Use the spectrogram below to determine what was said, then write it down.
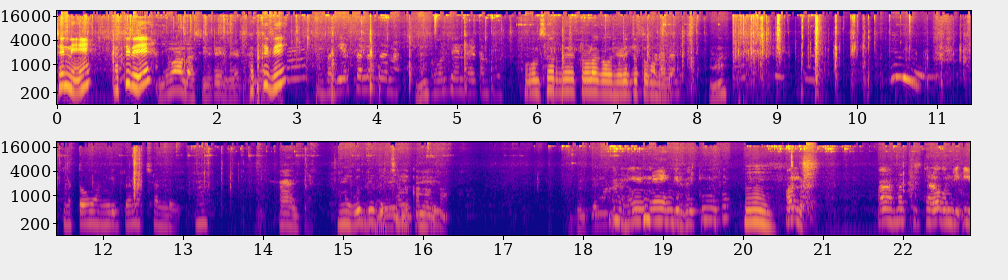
ಚಿನ್ನಿ ಹತ್ತಿದಿ? ನೀವಲ್ಲ ಸೀರೆ ರೇಟ್ ಹತ್ತಿದಿ? ಹೋಲ್ಸೇಲ್ ರೇಟ್ ಅಂತ ಹೋಲ್ಸೇಲ್ ರೇಟ್ ಒಳಗೆ ಅವ್ರು ಹೇಳಿದ್ದು ತಗೊಂಡದ ಹ್ಞೂ ಮತ್ತು ಅವು ಹಂಗಿದ್ರೆ ಚಂದ. ಹಾಂ ಅಂತ ಉದ್ದಿದ್ರೆ ಚಂದ ಇನ್ನೇ ಹೆಂಗಿರ್ಬೇಕು ಈಗ ಹೊಲ್ಲು ಹಾಂ ಮತ್ತೆ ಕೆಳಗೊಂದು ಈ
